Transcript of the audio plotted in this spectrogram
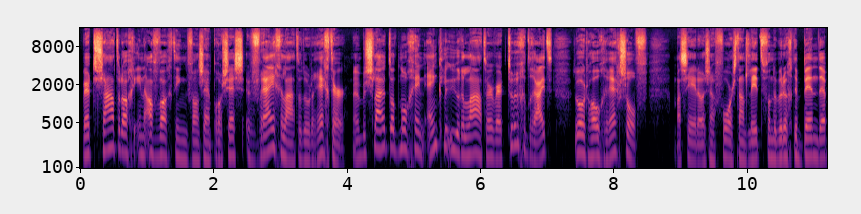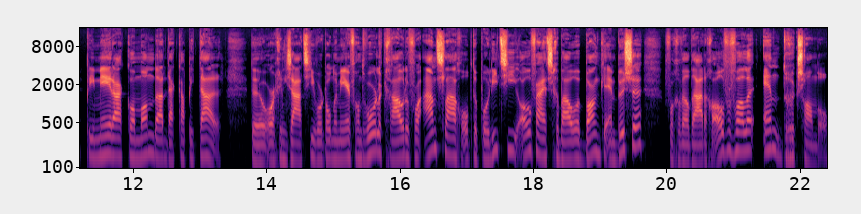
werd zaterdag in afwachting van zijn proces vrijgelaten door de rechter. Een besluit dat nog geen enkele uren later werd teruggedraaid door het Hoge Rechtshof. Macedo is een voorstaand lid van de beruchte bende Primera Comanda da Capital. De organisatie wordt onder meer verantwoordelijk gehouden voor aanslagen op de politie, overheidsgebouwen, banken en bussen, voor gewelddadige overvallen en drugshandel.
